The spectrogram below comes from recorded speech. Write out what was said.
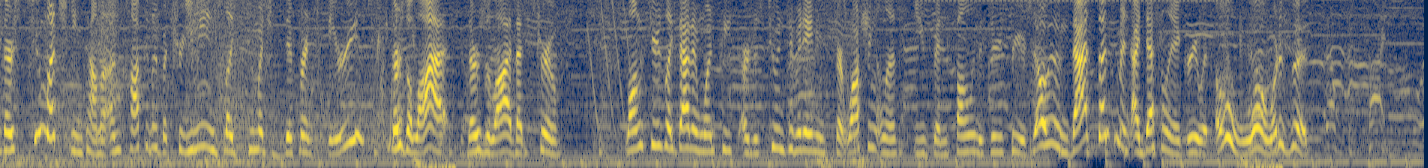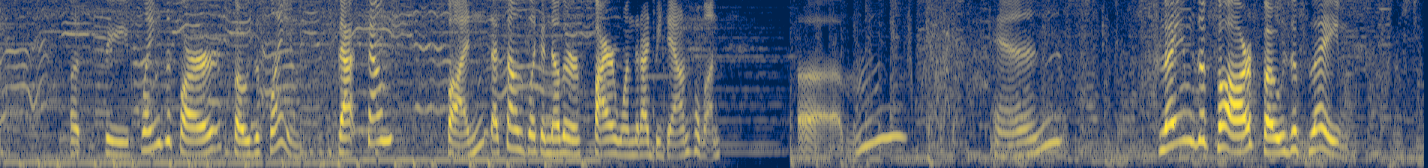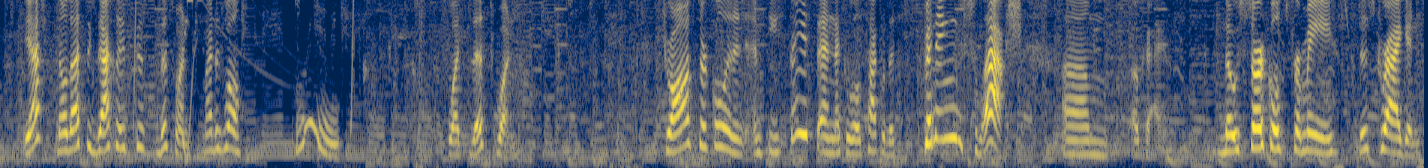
There's too much Gintama, unpopular but true. You mean like too much different series? There's a lot. There's a lot, that's true. Long series like that in One Piece are just too intimidating to start watching unless you've been following the series for years. Oh, that sentiment I definitely agree with. Oh, whoa, what is this? Let's see. Flames of Fire, Foes of Flame. That sounds fun. That sounds like another fire one that I'd be down. Hold on. Um, pens. Flames afar, Foes of Flame. Yeah, no, that's exactly this, this one. Might as well. Ooh. What's this one? Draw a circle in an empty space, and Neku will attack with a spinning slash. Um, okay. No circles for me. Just dragon.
